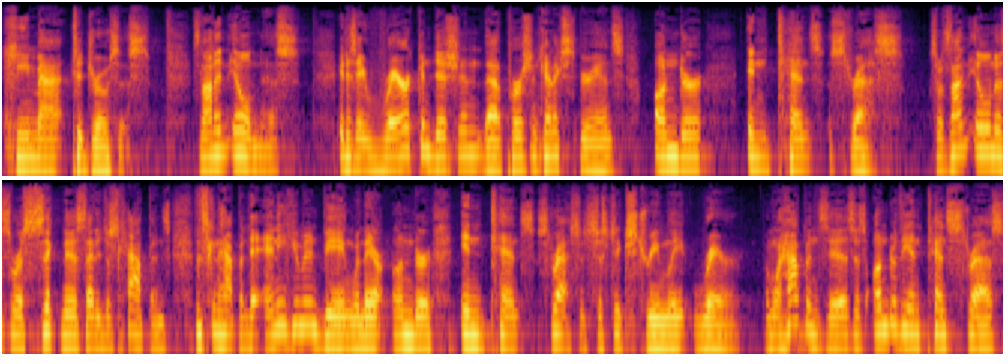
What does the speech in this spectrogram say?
hematidrosis. It's not an illness, it is a rare condition that a person can experience under intense stress. So it's not an illness or a sickness that it just happens. This can happen to any human being when they are under intense stress. It's just extremely rare. And what happens is, is under the intense stress,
